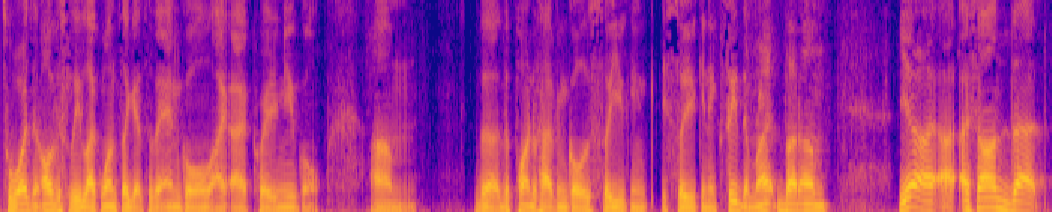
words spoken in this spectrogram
towards. And obviously, like once I get to the end goal, I, I create a new goal. Um, the the point of having goals so you can so you can exceed them, right? But um, yeah, I, I found that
